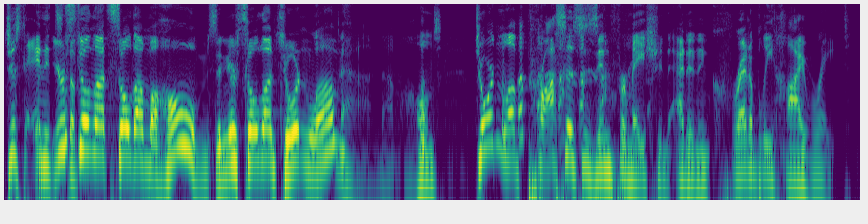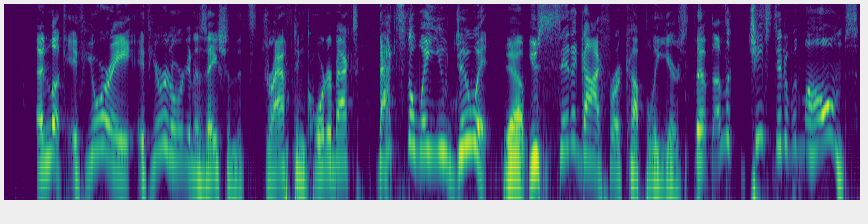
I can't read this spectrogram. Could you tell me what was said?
just and it's you're the, still not sold on Mahomes and you're sold on Jordan Love? Nah, not Mahomes. Jordan Love processes information at an incredibly high rate. And look, if you're a if you're an organization that's drafting quarterbacks, that's the way you do it. Yep. You sit a guy for a couple of years. The, the- look, Chiefs did it with Mahomes.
